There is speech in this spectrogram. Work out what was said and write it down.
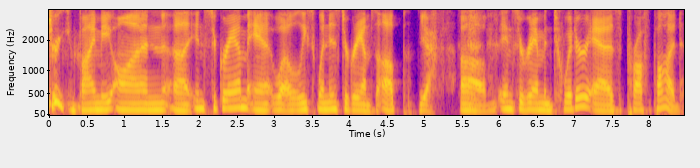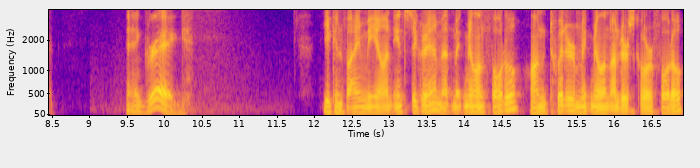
Sure, you can find me on uh, Instagram and well, at least when Instagram's up, Yeah. um, Instagram and Twitter as Prof Pod. And Greg. You can find me on Instagram at Macmillan Photo, on Twitter, Macmillan underscore photo,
